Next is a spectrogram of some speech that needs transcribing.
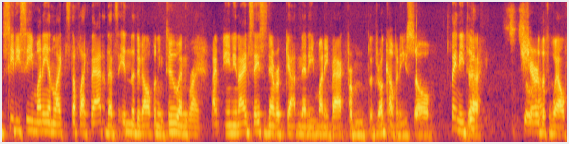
CDC money and like stuff like that that's in the developing too. And right. I mean, the United States has never gotten any money back from the drug companies, so they need to yeah. share the wealth.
